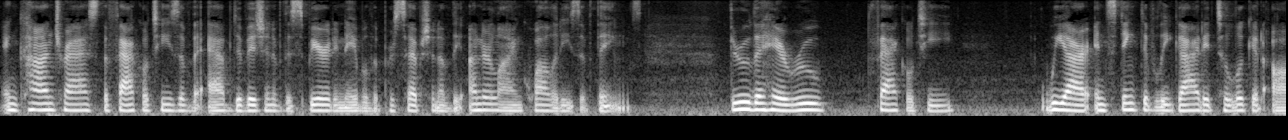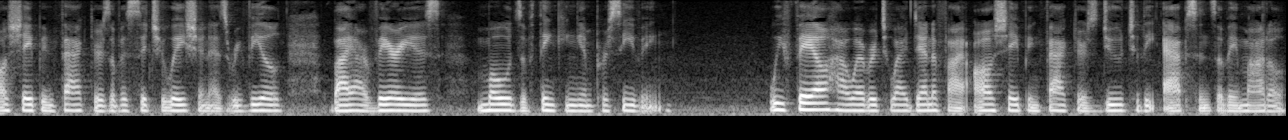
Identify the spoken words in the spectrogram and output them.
In contrast, the faculties of the ab division of the spirit enable the perception of the underlying qualities of things. Through the Heru faculty, we are instinctively guided to look at all shaping factors of a situation as revealed by our various modes of thinking and perceiving. We fail, however, to identify all shaping factors due to the absence of a model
